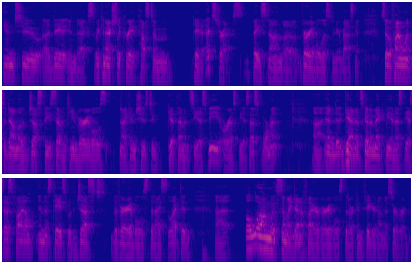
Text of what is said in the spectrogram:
into a data index, we can actually create custom data extracts based on the variable list in your basket. So if I want to download just these 17 variables, I can choose to get them in CSV or SPSS format. Uh, and again, it's going to make me an SPSS file in this case with just the variables that I selected. Uh, along with some identifier variables that are configured on the server.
